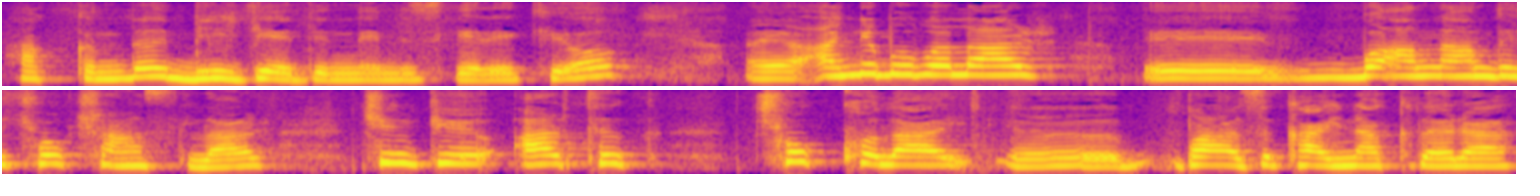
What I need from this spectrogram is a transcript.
hakkında bilgi edinmemiz gerekiyor. Ee, anne babalar e, bu anlamda çok şanslılar. Çünkü artık çok kolay e, bazı kaynaklara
